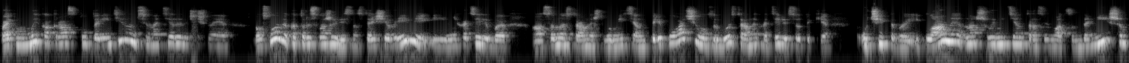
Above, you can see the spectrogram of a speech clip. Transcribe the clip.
Поэтому мы как раз тут ориентируемся на те рыночные условия, которые сложились в настоящее время, и не хотели бы, а, с одной стороны, чтобы эмитент переплачивал, с другой стороны, хотели все-таки учитывая и планы нашего эмитента развиваться в дальнейшем,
